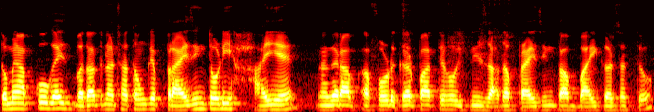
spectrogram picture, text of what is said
तो मैं आपको गाइज़ बता देना चाहता हूँ कि प्राइसिंग थोड़ी हाई है। अगर आप अफोर्ड कर पाते हो, इतनी ज़्यादा प्राइसिंग तो आप बाई कर सकते हो।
